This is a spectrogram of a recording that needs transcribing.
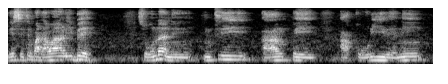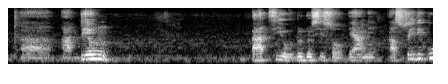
Èyí sì ti padà wá rí bẹ́ẹ̀ sòun náà ni n tí à ń pe àkòrí rẹ̀ ní àdéhùn àti òdodo sísọ. Yàní àsídíkù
